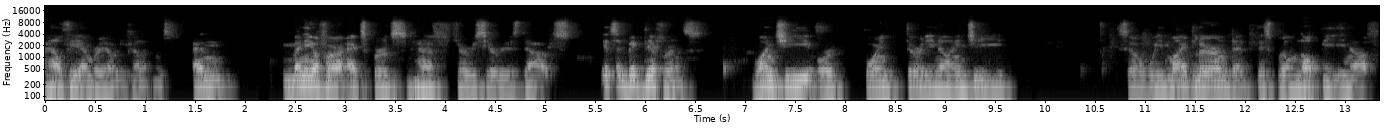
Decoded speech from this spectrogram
healthy embryo development. And many of our experts have very serious doubts. It's a big difference, 1G or 0.39G. So we might learn that this will not be enough.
